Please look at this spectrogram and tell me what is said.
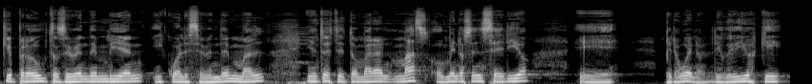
qué productos se venden bien y cuáles se venden mal. Y entonces te tomarán más o menos en serio. Eh, pero bueno, lo que digo es que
